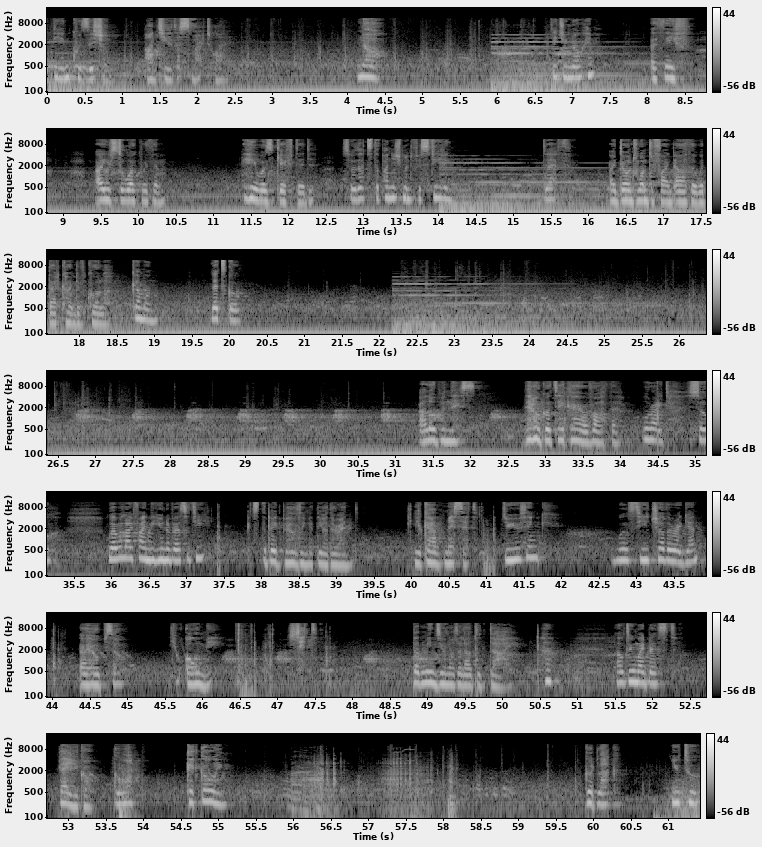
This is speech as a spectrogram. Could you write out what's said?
The Inquisition. Aren't you the smart one? No. Did you know him? A thief. I used to work with him. He was gifted. So that's the punishment for stealing. Death. I don't want to find Arthur with that kind of collar. Come on. Let's go. I'll open this. Then I'll go take care of Arthur. All right, so where will I find the university? It's the big building at the other end. You can't miss it. Do you think we'll see each other again? I hope so. You owe me. Shit. That means you're not allowed to die. I'll do my best. There you go. Go on. Get going. Good luck. You too.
